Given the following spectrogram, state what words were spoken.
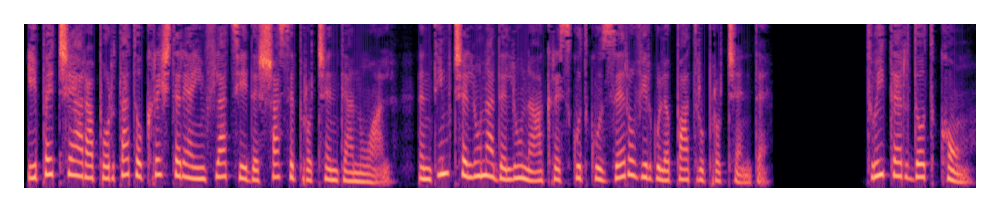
IPC a raportat o creștere a inflației de 6% anual, în timp ce luna de lună a crescut cu 0,4%. Twitter.com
